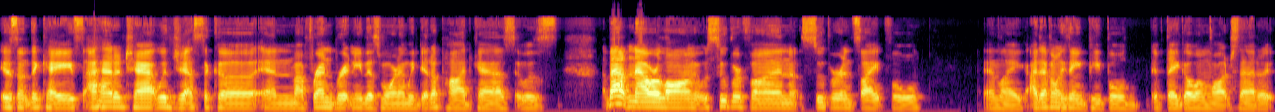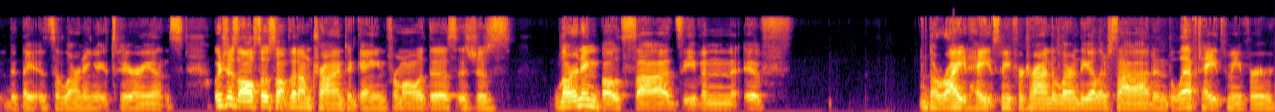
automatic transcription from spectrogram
isn't the case. I had a chat with Jessica and my friend Brittany this morning. We did a podcast. It was about an hour long. It was super fun, super insightful. And like I definitely think people, if they go and watch that, uh, that they, it's a learning experience, which is also something I'm trying to gain from all of this. Is just learning both sides, even if the right hates me for trying to learn the other side and the left hates me for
